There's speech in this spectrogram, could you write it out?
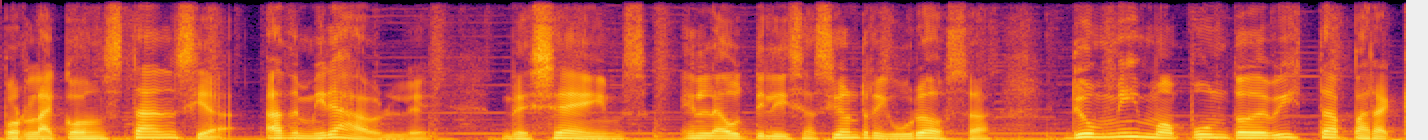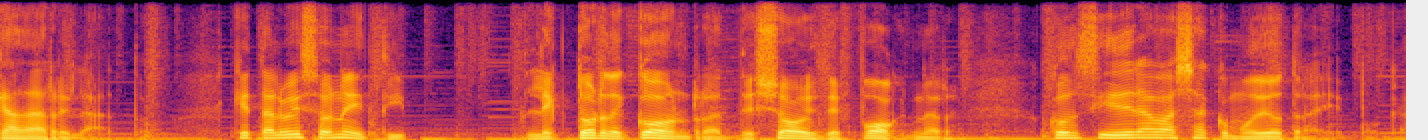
por la constancia admirable de James en la utilización rigurosa de un mismo punto de vista para cada relato, que tal vez Onetti, lector de Conrad, de Joyce, de Faulkner, consideraba ya como de otra época.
